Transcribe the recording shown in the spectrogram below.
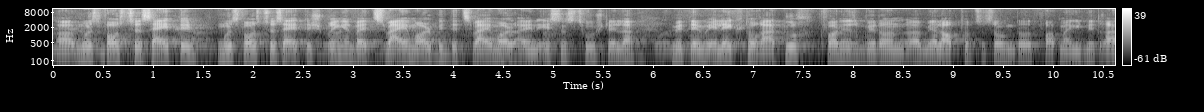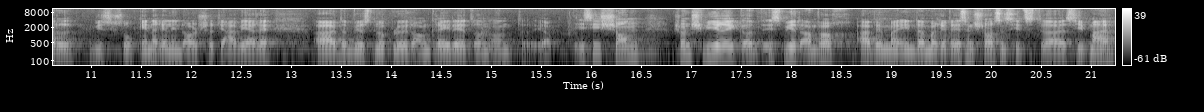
Äh, muss, fast zur Seite, muss fast zur Seite springen, weil zweimal, bitte zweimal ein Essenszusteller mit dem Elektrorad durchgefahren ist und wir dann äh, mir erlaubt habe zu sagen, da fährt man eigentlich nicht Radl, wie es so generell in der Altstadt ja wäre, äh, da wirst du nur blöd angeredet und, und ja, es ist schon, schon schwierig und es wird einfach, auch wenn man in der Marie-Dresen-Straße sitzt, äh, sieht man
